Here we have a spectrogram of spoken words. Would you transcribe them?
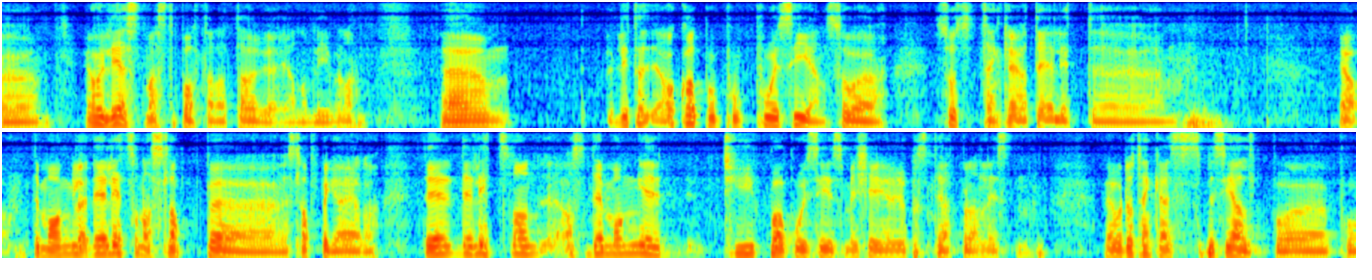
jeg, har jo lest mesteparten av dette gjennom livet. da. Litt, akkurat på, på poesien så, så, tenker jeg at det er litt Ja, det mangler Det er litt sånne slappe, slappe greier, da. Det, det, er litt sånn altså Det er mange typer poesi som ikke er representert på denne listen. Eh, og Da tenker jeg spesielt på, på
